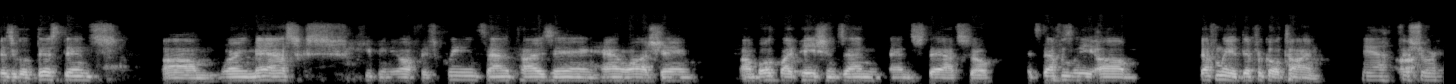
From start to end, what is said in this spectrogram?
physical distance, um, wearing masks, keeping the office clean, sanitizing, hand washing, um, both by patients and and staff. So it's definitely um, definitely a difficult time. Yeah, for uh, sure.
